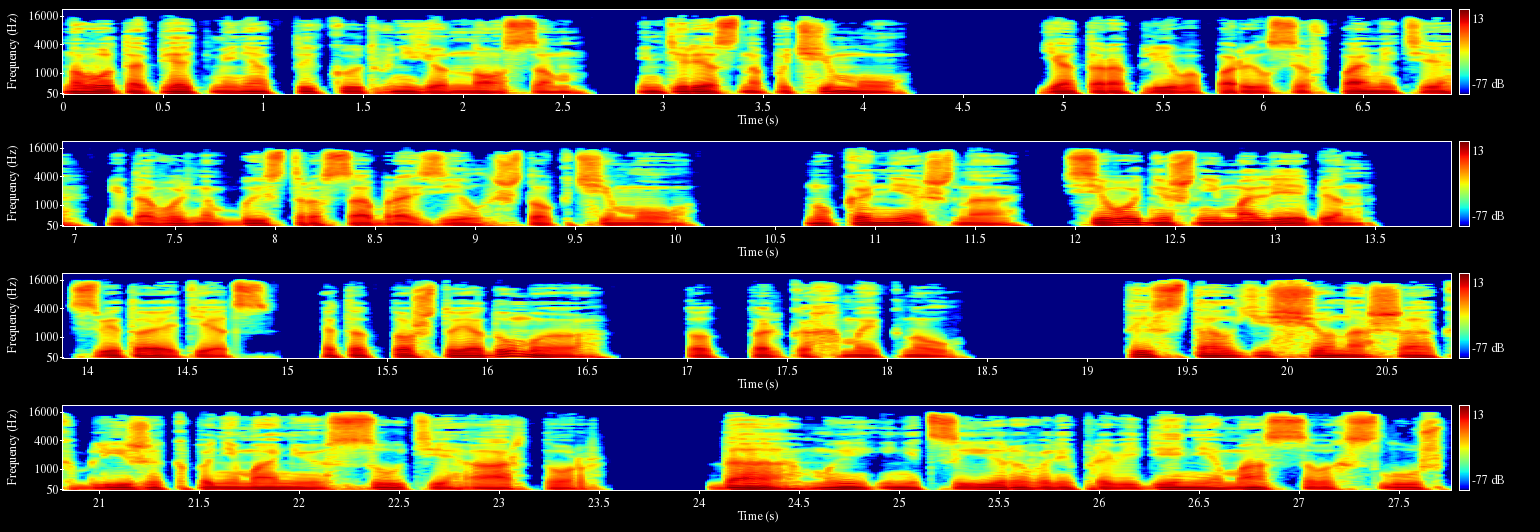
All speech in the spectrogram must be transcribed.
Но вот опять меня тыкают в нее носом. Интересно, почему? Я торопливо порылся в памяти и довольно быстро сообразил, что к чему. Ну, конечно, сегодняшний молебен. «Святой отец, это то, что я думаю?» Тот только хмыкнул. «Ты стал еще на шаг ближе к пониманию сути, Артур. Да, мы инициировали проведение массовых служб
